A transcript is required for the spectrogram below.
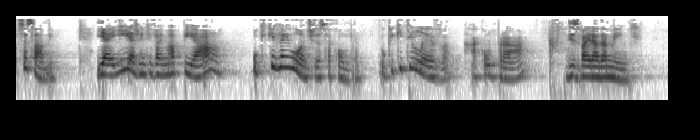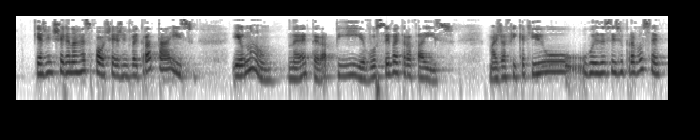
Você sabe. E aí a gente vai mapear o que, que veio antes dessa compra? O que, que te leva a comprar desvairadamente? E a gente chega na resposta e a gente vai tratar isso. Eu não, né? Terapia, você vai tratar isso. Mas já fica aqui o, o exercício para você.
